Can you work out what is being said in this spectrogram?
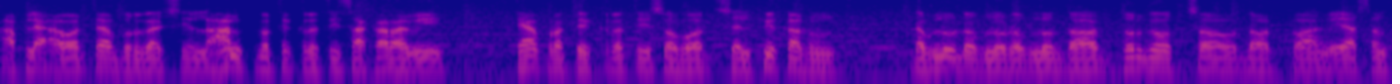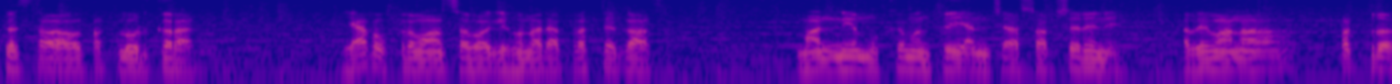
आपल्या आवडत्या दुर्गाची लहान प्रतिकृती साकारावी त्या प्रतिकृतीसोबत सेल्फी काढून W W W dot Durgotsav dot com या संकेतस्थळावर अपलोड करा. या उपक्रमात सहभागी होणाऱ्या प्रत्येकास माननीय मुख्यमंत्री यांच्या स्वाक्षरीने अभिमानपत्र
